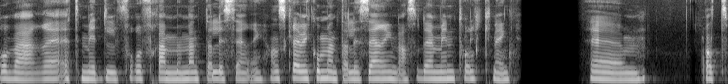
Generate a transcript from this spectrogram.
å være et middel for å fremme mentalisering. Han skrev ikke om mentalisering, da, så det er min tolkning. Eh, at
